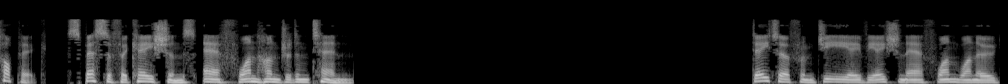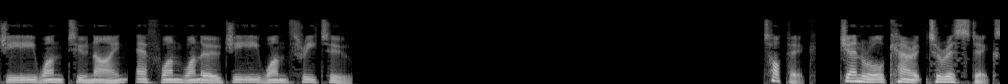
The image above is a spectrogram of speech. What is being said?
Topic: Specifications F110 Data from GE Aviation F110 GE129, F110 GE132 Topic: General characteristics.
